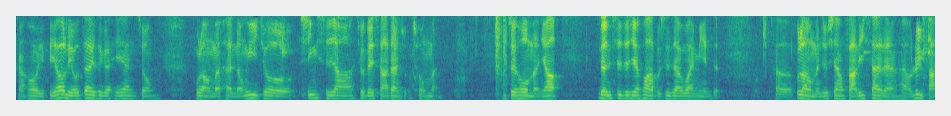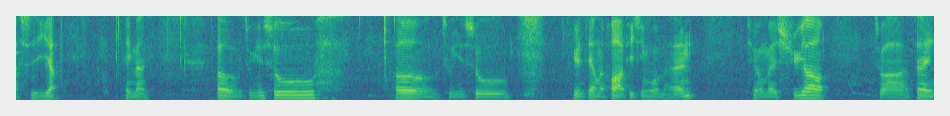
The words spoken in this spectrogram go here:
然后也不要留在这个黑暗中，不然我们很容易就心思啊就被撒旦所充满。最后，我们要认识这些话不是在外面的，呃，不然我们就像法利赛人还有律法师一样。Amen。哦，主耶稣，哦，主耶稣，愿这样的话提醒我们，就我们需要主啊，在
